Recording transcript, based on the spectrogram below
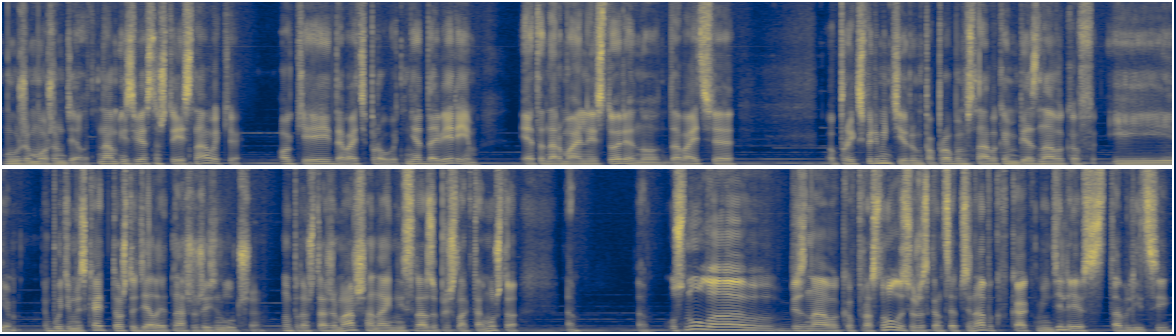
мы уже можем делать. Нам известно, что есть навыки. Окей, давайте пробовать. Нет доверия им. Это нормальная история, но давайте проэкспериментируем, попробуем с навыками, без навыков и будем искать то, что делает нашу жизнь лучше. Ну, потому что та же Марша, она не сразу пришла к тому, что там, уснула без навыков, проснулась уже с концепцией навыков, как Менделеев с таблицей.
